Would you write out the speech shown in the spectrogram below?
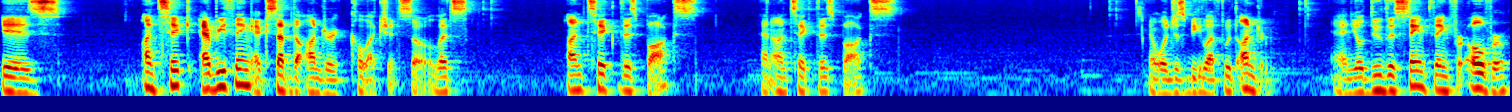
is untick everything except the under collection. So let's untick this box and untick this box. And we'll just be left with under. And you'll do the same thing for over,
